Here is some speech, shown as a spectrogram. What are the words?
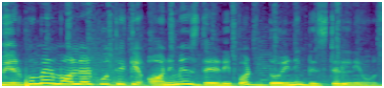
বীরভূমের মল্লারপুর থেকে অনিমেষ দের রিপোর্ট দৈনিক ডিজিটাল নিউজ।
